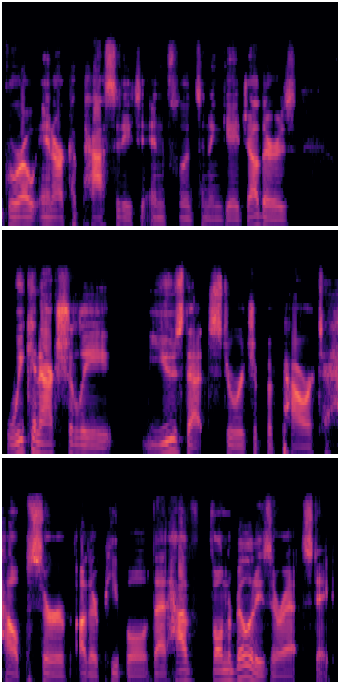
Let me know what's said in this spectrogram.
grow in our capacity to influence and engage others, we can actually use that stewardship of power to help serve other people that have vulnerabilities that are at stake.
